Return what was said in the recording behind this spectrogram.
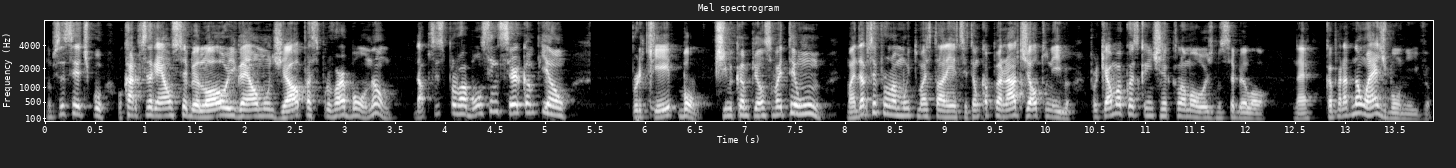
Não precisa ser, tipo, o cara precisa ganhar um CBLOL e ganhar um Mundial para se provar bom. Não. Dá pra você se provar bom sem ser campeão. Porque, bom, time campeão você vai ter um. Mas dá pra você formar muito mais talento. Você tem um campeonato de alto nível. Porque é uma coisa que a gente reclama hoje no CBLOL, né? O campeonato não é de bom nível.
